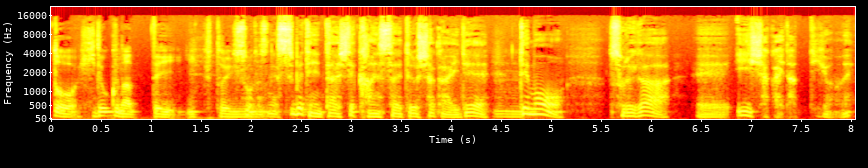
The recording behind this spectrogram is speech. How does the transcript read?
とひどくなっていくという。そうですね。全てに対して監視されてる社会で、でもそれが、えーいい社会だっていうようなね。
